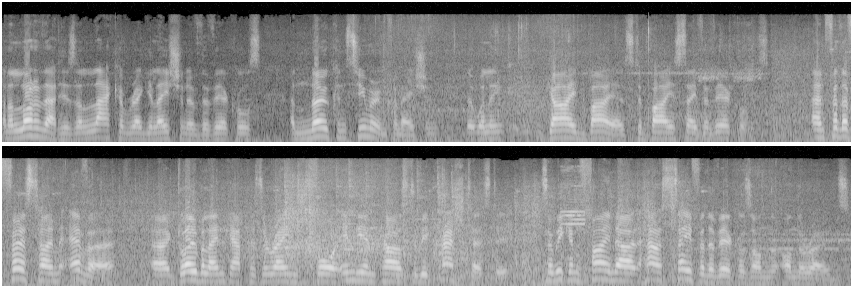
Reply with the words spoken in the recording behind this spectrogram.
And a lot of that is a lack of regulation of the vehicles and no consumer information that will guide buyers to buy safer vehicles. And for the first time ever, uh, Global NCAP has arranged for Indian cars to be crash tested so we can find out how safe are the vehicles on the, on the roads.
